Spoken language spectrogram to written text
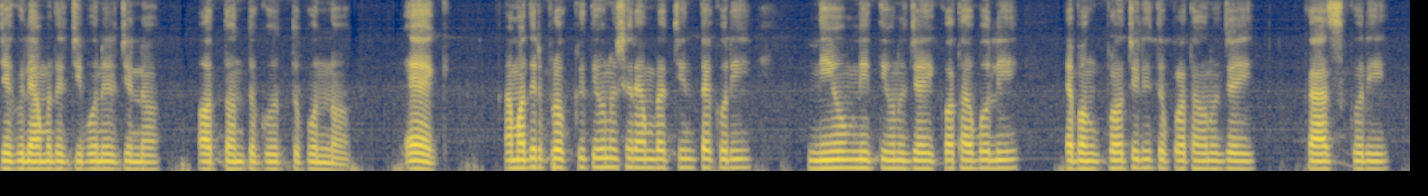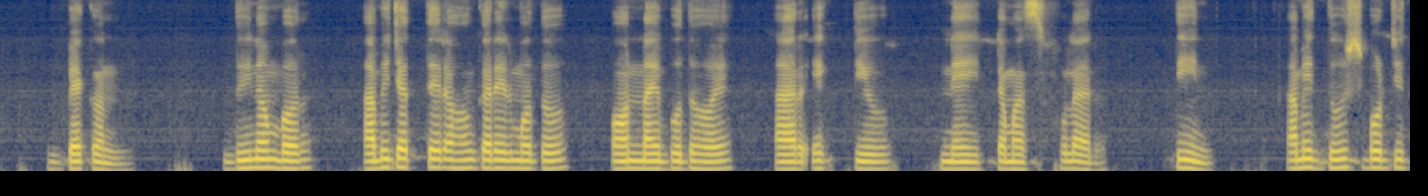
যেগুলি আমাদের জীবনের জন্য অত্যন্ত গুরুত্বপূর্ণ। এক আমাদের প্রকৃতি অনুসারে আমরা চিন্তা করি, নিয়ম নীতি অনুযায়ী কথা বলি এবং প্রচলিত প্রথা অনুযায়ী কাজ করি। বেকন দুই নম্বর, আভিজাত্যের অহংকারের মতো অন্যায় বোধ হয় আর একটিও নেই টমাস ফুলার। তিন, আমি দুষ্বর্জিত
